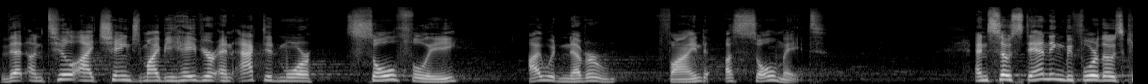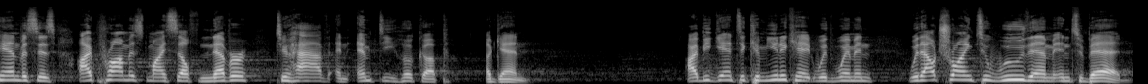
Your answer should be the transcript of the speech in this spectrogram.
that until I changed my behavior and acted more soulfully, I would never find a soulmate. And so, standing before those canvases, I promised myself never to have an empty hookup again. I began to communicate with women without trying to woo them into bed.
